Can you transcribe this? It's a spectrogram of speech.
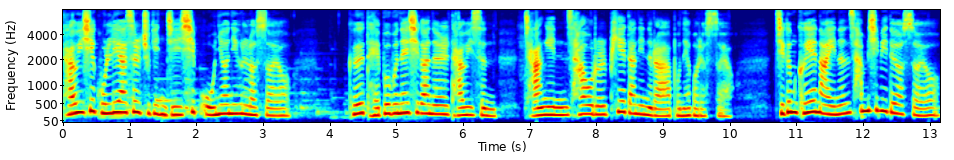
다윗이 골리앗을 죽인 지 15년이 흘렀어요. 그 대부분의 시간을 다윗은 장인 사울을 피해 다니느라 보내버렸어요. 지금 그의 나이는 30이 되었어요.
